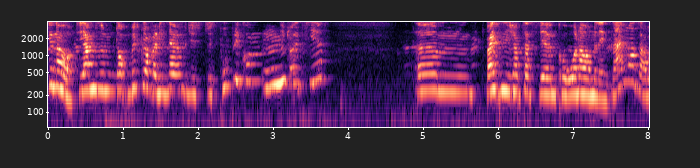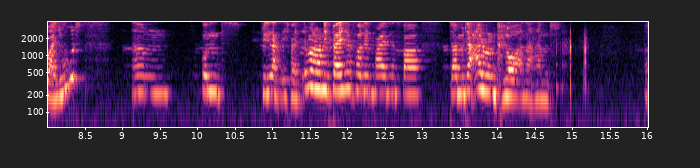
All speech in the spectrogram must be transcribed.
Genau, die haben sie noch mitgenommen, weil die sind ja irgendwie durchs, durchs Publikum Mhm. stolziert. Ähm, weiß nicht, ob das während Corona unbedingt sein muss, aber gut. Ähm, und wie gesagt, ich weiß immer noch nicht, welcher von den beiden es war, da mit der Iron Claw an der Hand äh,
